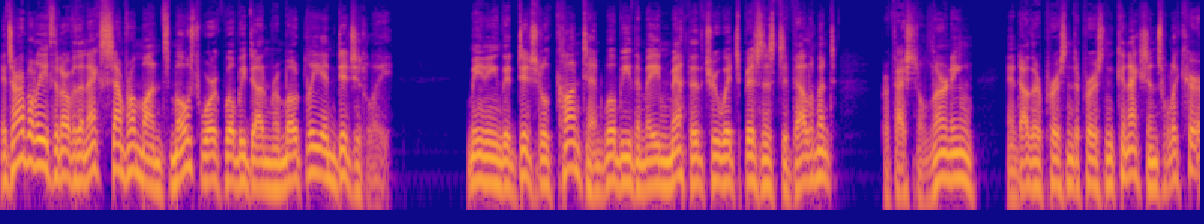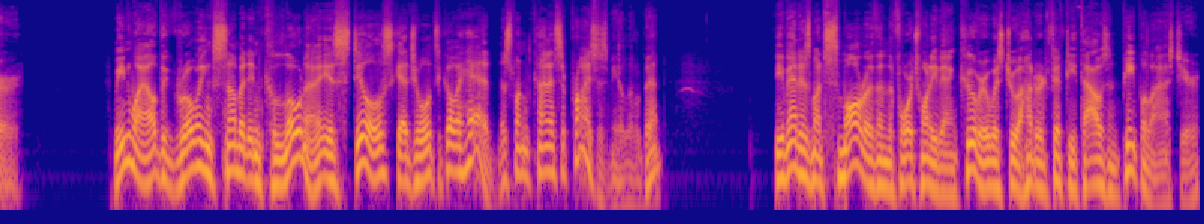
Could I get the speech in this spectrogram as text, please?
It's our belief that over the next several months, most work will be done remotely and digitally, meaning that digital content will be the main method through which business development, professional learning, and other person to person connections will occur. Meanwhile, the growing summit in Kelowna is still scheduled to go ahead. This one kind of surprises me a little bit. The event is much smaller than the 420 Vancouver, which drew 150,000 people last year.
